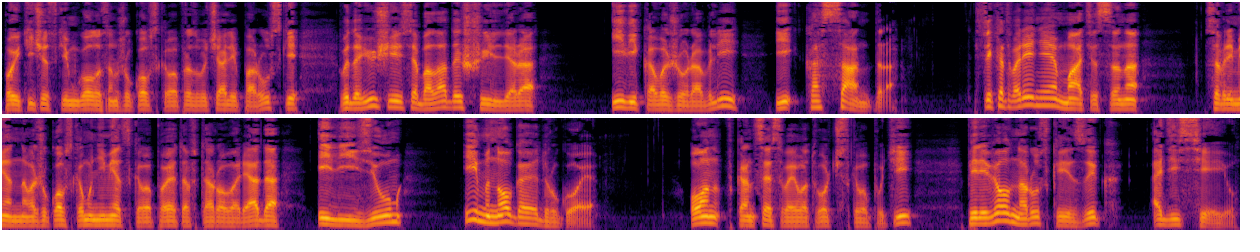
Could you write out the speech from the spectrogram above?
Поэтическим голосом Жуковского прозвучали по-русски выдающиеся баллады Шиллера «Ивиковы журавли» и «Кассандра». Стихотворение Матисона, современного жуковскому немецкого поэта второго ряда «Элизиум» и многое другое. Он в конце своего творческого пути перевел на русский язык «Одиссею».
